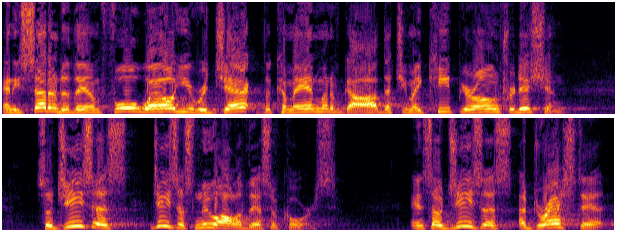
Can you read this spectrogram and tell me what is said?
And he said unto them, Full well you reject the commandment of God, that you may keep your own tradition. So Jesus, Jesus knew all of this, of course. And so Jesus addressed it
